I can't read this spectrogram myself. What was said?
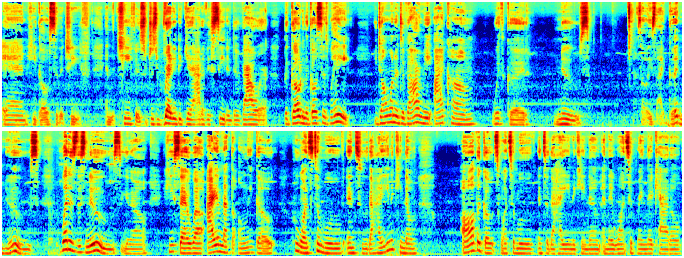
and he goes to the chief. And the chief is just ready to get out of his seat and devour the goat. And the goat says, Wait, you don't want to devour me. I come with good news. So he's like, good news. What is this news? You know, he said, well, I am not the only goat who wants to move into the hyena kingdom. All the goats want to move into the hyena kingdom and they want to bring their cattle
